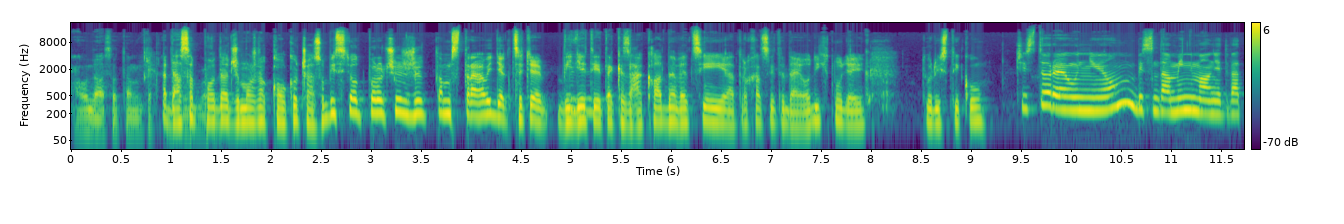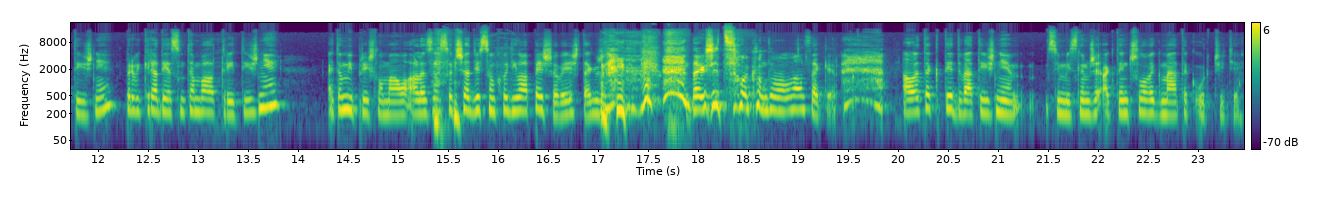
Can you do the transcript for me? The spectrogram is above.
ale dá sa tam... Tak, A dá sa povedať, že možno koľko času by ste odporučili, že tam stráviť, ak chcete vidieť mm-hmm. tie také základné veci a trocha si teda aj oddychnúť, aj turistiku? Čisto reunión by som dal minimálne dva týždne. Prvýkrát ja som tam bola tri týždne Aj to mi prišlo málo, ale zase všade som chodila pešo, vieš, takže, takže celkom to bol masaker. Ale tak tie dva týždne si myslím, že ak ten človek má, tak určite.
